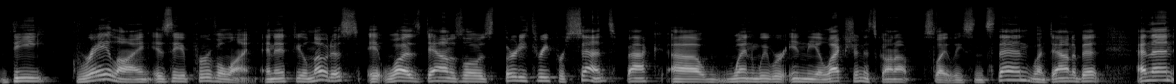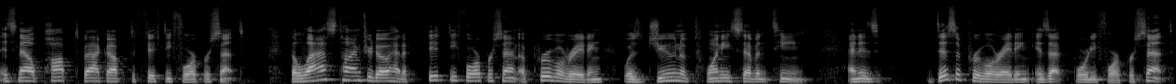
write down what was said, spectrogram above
The gray line is the approval line. And if you'll notice, it was down as low as 33% back uh, when we were in the election. It's gone up slightly since then, went down a bit, and then it's now popped back up to 54%. The last time Trudeau had a 54% approval rating was June of 2017, and his disapproval rating is at 44%.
